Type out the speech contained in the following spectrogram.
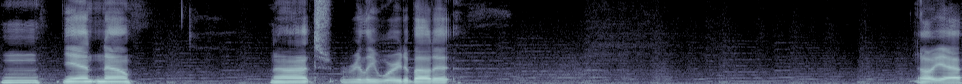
Hmm, yeah, no. Not really worried about it. Oh yeah,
